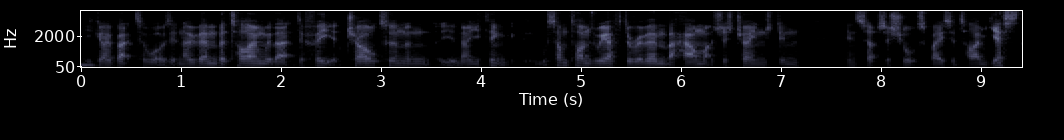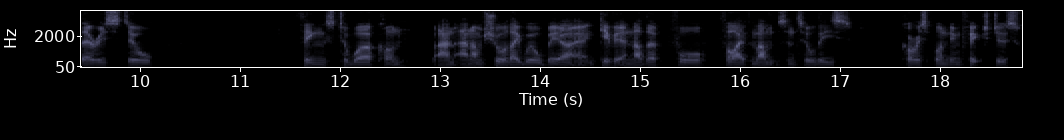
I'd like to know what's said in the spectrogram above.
you go back to what was it November time with that defeat at Charlton, and you know, you think sometimes we have to remember how much has changed in in such a short space of time. Yes, there is still things to work on, and and I'm sure they will be. I give it another four five months until these corresponding fixtures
